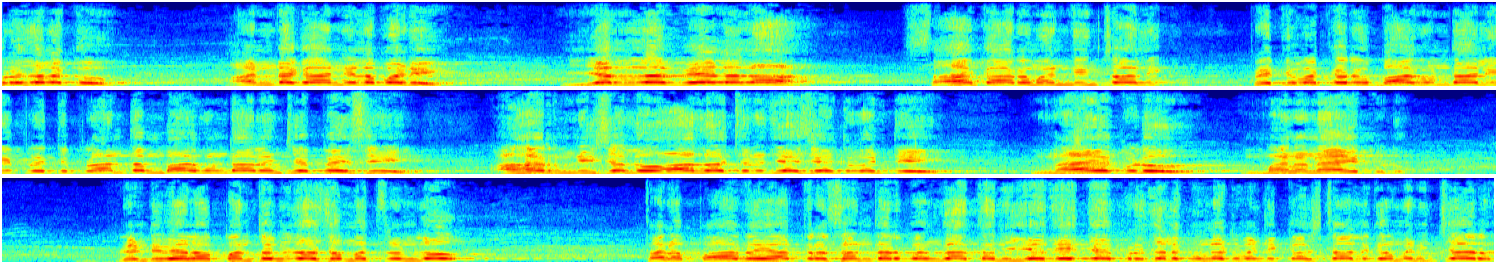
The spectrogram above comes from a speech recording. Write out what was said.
ప్రజలకు అండగా నిలబడి ఎల్ల వేళలా సహకారం అందించాలి. ప్రతి ఒక్కరూ బాగుండాలి ప్రతి ప్రాంతం బాగుండాలని చెప్పేసి అహర్నిశలు ఆలోచన చేసేటువంటి నాయకుడు మన నాయకుడు. రెండు వేల పంతొమ్మిదో సంవత్సరంలో తన పాదయాత్ర సందర్భంగా తను ఏదైతే ప్రజలకు ఉన్నటువంటి కష్టాలు గమనించారో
